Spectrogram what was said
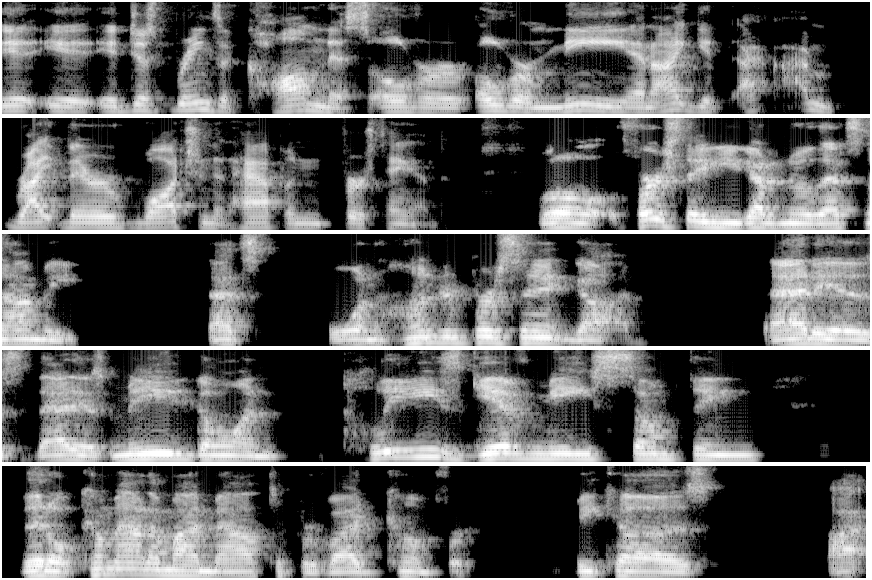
it, it, it just brings a calmness over over me, and I get I, I'm right there watching it happen firsthand. Well, first thing you got to know that's not me. That's 100% God. That is that is me going, please give me something that'll come out of my mouth to provide comfort because I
